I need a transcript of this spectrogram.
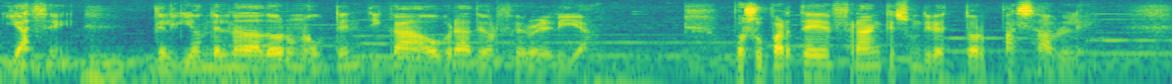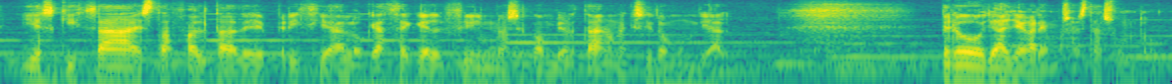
y hace del guion del nadador una auténtica obra de orfebrería. Por su parte, Frank es un director pasable, y es quizá esta falta de pericia lo que hace que el film no se convierta en un éxito mundial. Pero ya llegaremos a este asunto.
